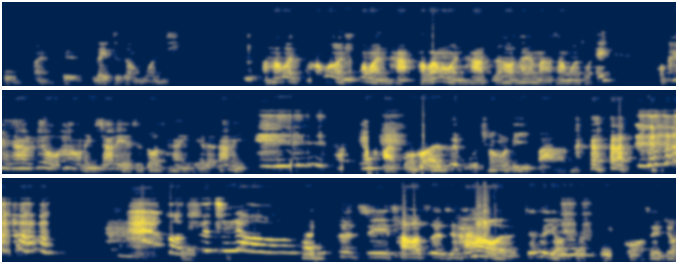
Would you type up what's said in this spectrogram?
部分，就是类似这种问题。”然后他问他问完问完他，考官问完他之后，他就马上问说：“哎，我看一下六号，你家里也是做餐饮业的，那你 要反驳或者是补充的地方？” 好刺激哦！很刺激，超刺激。还好我就是有准备过，所以就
